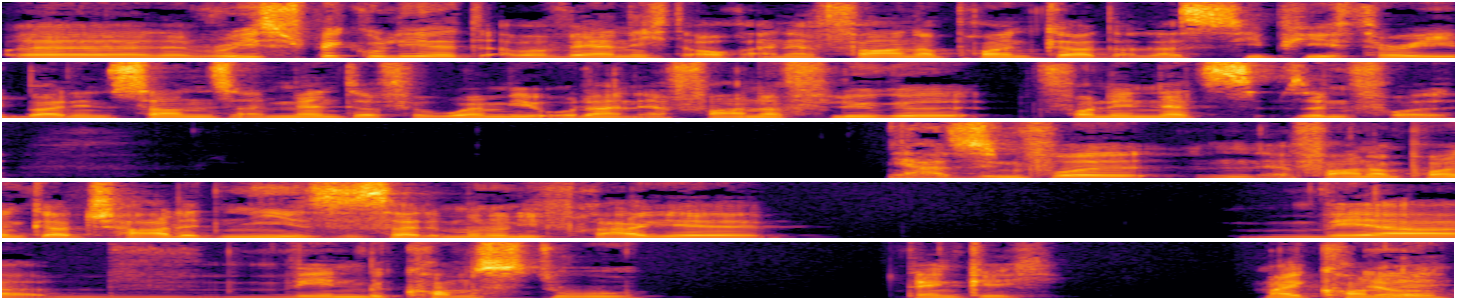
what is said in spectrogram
äh, Reese spekuliert, aber wäre nicht auch ein erfahrener Point Guard aller CP3 bei den Suns, ein Mentor für Wemby oder ein erfahrener Flügel von den Nets sinnvoll? Ja, sinnvoll, ein erfahrener Point Guard schadet nie. Es ist halt immer nur die Frage, wer, wen bekommst du, denke ich. Mike Conley?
